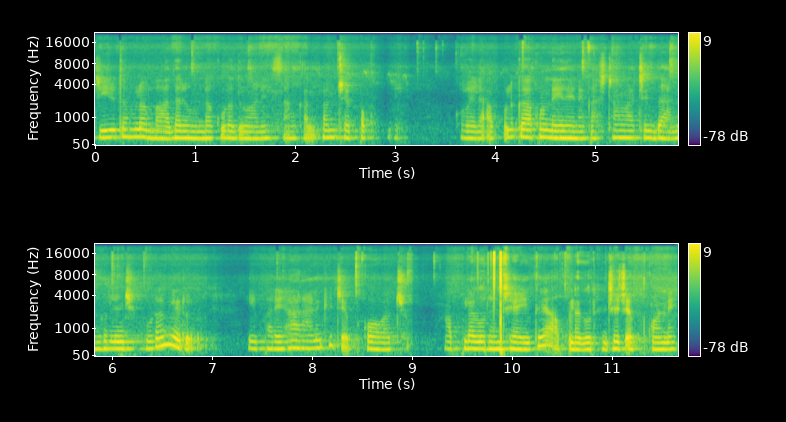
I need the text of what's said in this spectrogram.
జీవితంలో బాధలు ఉండకూడదు అని సంకల్పం చెప్పుకోండి. ఒకవేళ అప్పులు కాకుండా ఏదైనా కష్టం వచ్చి దాని గురించి కూడా మీరు ఈ పరిహారానికి చెప్పుకోవచ్చు. అప్పుల గురించి అయితే అప్పుల గురించి చెప్పుకోండి.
